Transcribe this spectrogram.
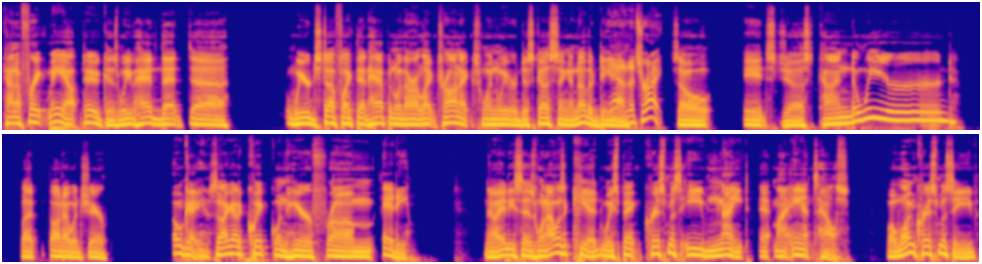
kind of freaked me out too because we've had that uh, weird stuff like that happen with our electronics when we were discussing another demon. Yeah, that's right. so it's just kind of weird, but thought I would share. Okay, so I got a quick one here from Eddie. Now, Eddie says, When I was a kid, we spent Christmas Eve night at my aunt's house. Well, one Christmas Eve,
